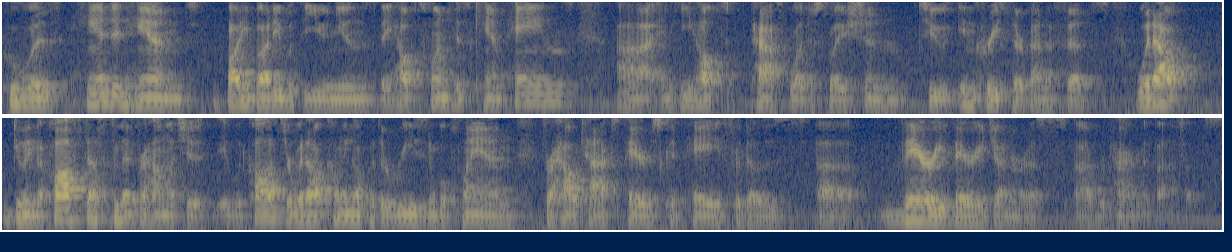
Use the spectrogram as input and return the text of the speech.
who was hand in hand, buddy buddy with the unions. They helped fund his campaigns, uh, and he helped pass legislation to increase their benefits without doing a cost estimate for how much it, it would cost or without coming up with a reasonable plan for how taxpayers could pay for those uh, very, very generous uh, retirement benefits.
